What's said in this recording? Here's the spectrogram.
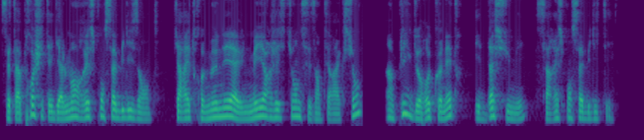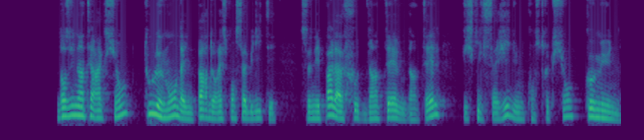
Cette approche est également responsabilisante, car être mené à une meilleure gestion de ses interactions implique de reconnaître et d'assumer sa responsabilité. Dans une interaction, tout le monde a une part de responsabilité. Ce n'est pas la faute d'un tel ou d'un tel, puisqu'il s'agit d'une construction commune.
